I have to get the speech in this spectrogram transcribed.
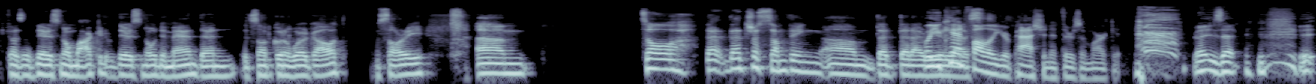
because if there's no market if there's no demand then it's not going to work out i'm sorry um, so that that's just something um, that that i well, you can't follow your passion if there's a market, right? Is that? is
